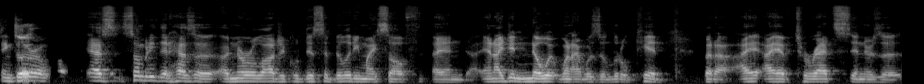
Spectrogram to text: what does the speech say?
And Clara, as somebody that has a, a, neurological disability myself and and i didn't know it when i was a little kid but I, I have tourette's and there's a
